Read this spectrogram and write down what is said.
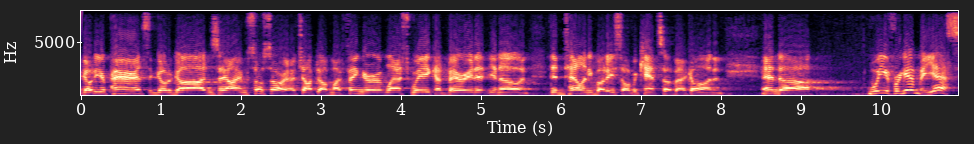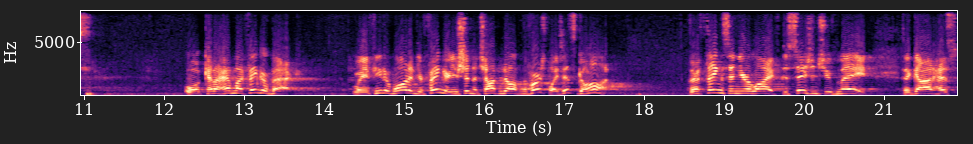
go to your parents and go to God and say, I am so sorry. I chopped off my finger last week. I buried it, you know, and didn't tell anybody, so we can't sew it back on. And, and uh, will you forgive me? Yes. Well, can I have my finger back? Well, if you'd have wanted your finger, you shouldn't have chopped it off in the first place. It's gone. There are things in your life, decisions you've made that God has,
